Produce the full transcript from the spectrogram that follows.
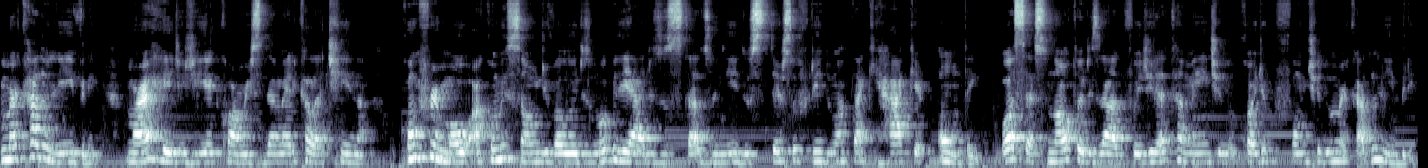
O Mercado Livre, maior rede de e-commerce da América Latina, confirmou à Comissão de Valores Mobiliários dos Estados Unidos ter sofrido um ataque hacker ontem. O acesso não autorizado foi diretamente no código-fonte do Mercado Livre.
